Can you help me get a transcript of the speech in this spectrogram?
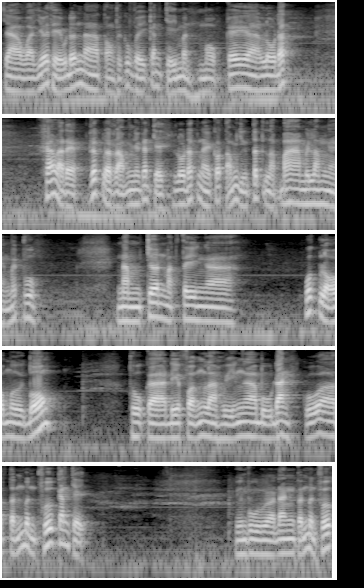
chào và giới thiệu đến à, toàn thể quý vị các anh chị mình một cái lô đất khá là đẹp, rất là rộng nha các anh chị. Lô đất này có tổng diện tích là 35.000 m2. Nằm trên mặt tiền quốc lộ 14 thuộc địa phận là huyện Bù Đăng của tỉnh Bình Phước các anh chị. Huyện Bù Đăng tỉnh Bình Phước.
